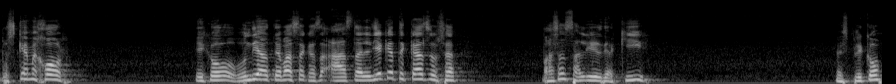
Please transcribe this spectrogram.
pues qué mejor. Hijo, un día te vas a casar. Hasta el día que te cases, o sea, vas a salir de aquí. ¿Me explico?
